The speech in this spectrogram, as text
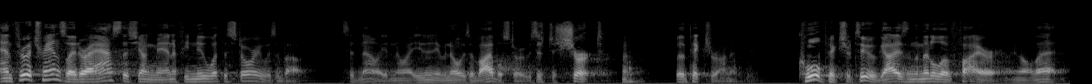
And through a translator, I asked this young man if he knew what the story was about. He said no, he didn't, he didn't even know it was a Bible story. It was just a shirt with a picture on it. Cool picture too, guys in the middle of fire and all that.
